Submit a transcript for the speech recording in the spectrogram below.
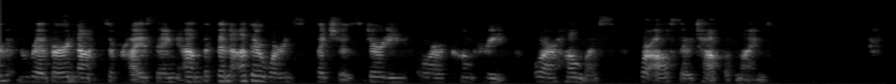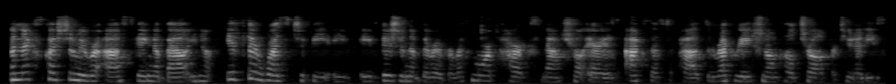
and river, not surprising, um, but then other words such as dirty or concrete or homeless were also top of mind. The next question we were asking about, you know, if there was to be a, a vision of the river with more parks, natural areas, access to paths, and recreational and cultural opportunities,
